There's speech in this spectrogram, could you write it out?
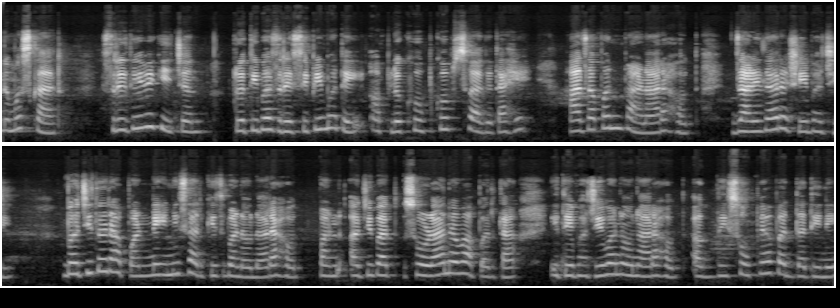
नमस्कार. श्रीदेवी किचन प्रतिभाज रेसिपीमध्ये आपलं खूप खूप स्वागत आहे. आज आपण पाहणार आहोत जाळीदार अशी भजी. भजी तर आपण नेहमीसारखीच बनवणार आहोत पण अजिबात सोडा न वापरता इथे भजी बनवणार आहोत. अगदी सोप्या पद्धतीने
